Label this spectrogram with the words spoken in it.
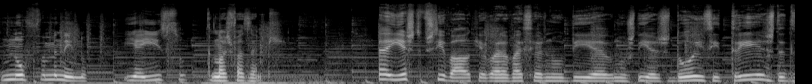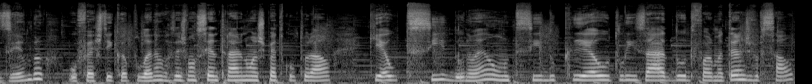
no feminino. E é isso que nós fazemos. Este festival, que agora vai ser no dia, nos dias 2 e 3 de dezembro, o Festi Capulana, vocês vão centrar num aspecto cultural que é o tecido, não é? Um tecido que é utilizado de forma transversal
